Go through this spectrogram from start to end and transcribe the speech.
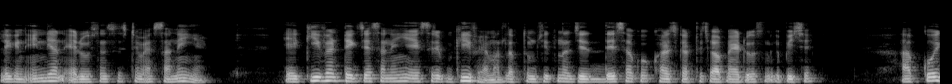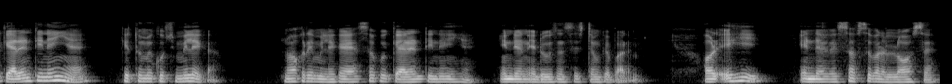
लेकिन इंडियन एजुकेशन सिस्टम ऐसा नहीं है। ये गिव एंड टेक जैसा नहीं है, ये सिर्फ़ गिव है। मतलब तुम जितना दे सको खर्च करते जाओ अपने एजुकेशन के पीछे आप कोई गारंटी नहीं है कि तुम्हें कुछ मिलेगा। नौकरी मिलेगा, ऐसा कोई गारंटी नहीं है इंडियन एजुकेशन सिस्टम के बारे में। और यही इंडिया का सबसे बड़ा लॉस है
